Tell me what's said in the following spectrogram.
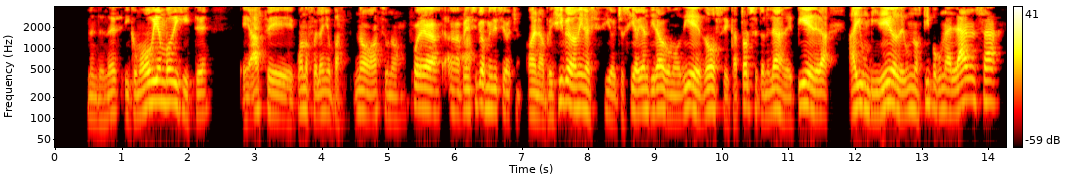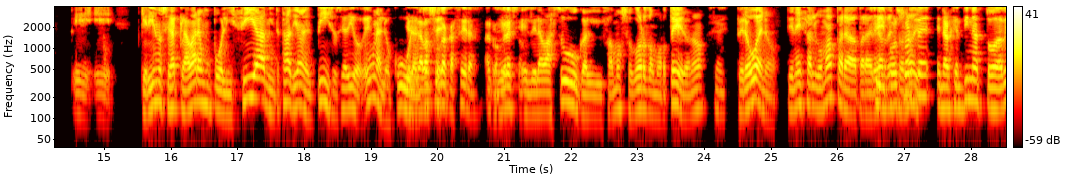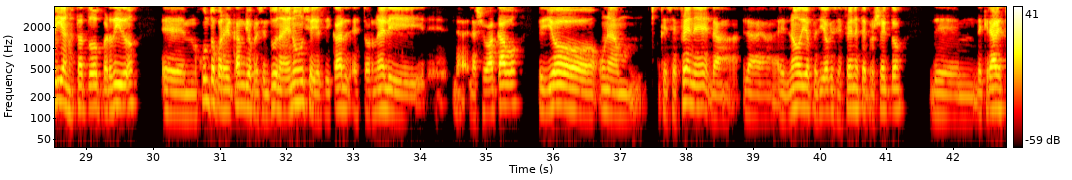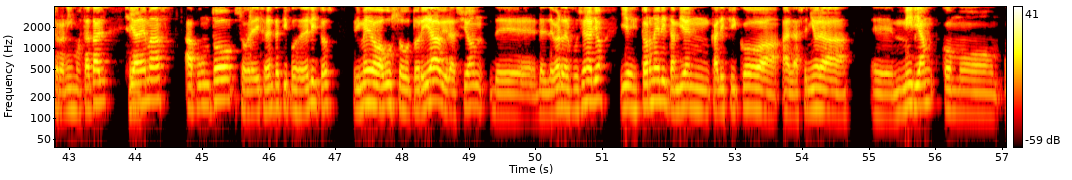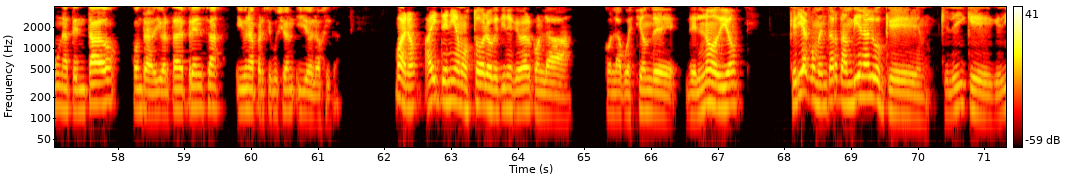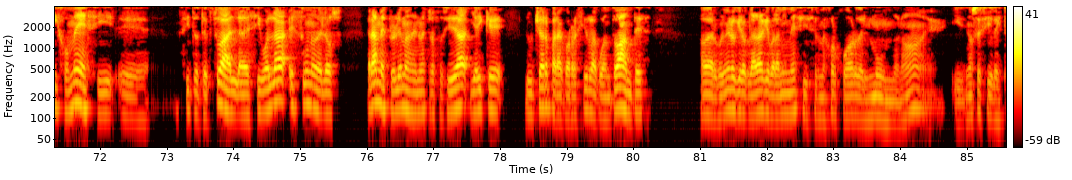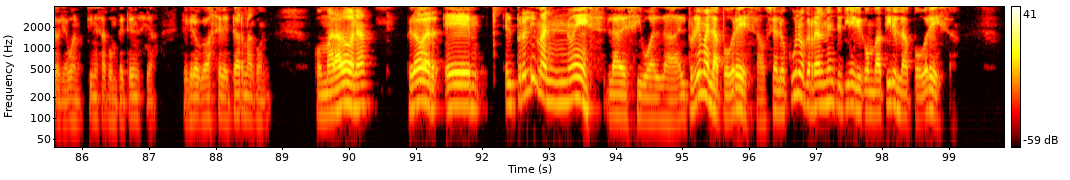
¿me entendés? Y como vos bien vos dijiste, eh, hace, ¿cuándo fue el año pasado? No, hace unos... Fue a, principios de 2018. Bueno, a principios de 2018, sí, habían tirado como 10, 12, 14 toneladas de piedra. Hay un video de unos tipos con una lanza eh, eh, queriéndosela clavar a un policía mientras estaba tirando en el piso. O sea, digo, es una locura. El de la bazuca casera, al Congreso. El, de la bazuca, el famoso gordo mortero, ¿no? Sí. Pero bueno, ¿tenés algo más para, para agregar? Sí, por suerte, en Argentina todavía no está todo perdido Em, junto por el cambio presentó una denuncia y el fiscal Stornelli eh, la, llevó a cabo, pidió una, que se frene el nodio, pidió que se frene este proyecto de, crear este organismo estatal. Y además apuntó sobre diferentes tipos de delitos. Primero, abuso de autoridad, violación del deber del funcionario. Y Stornelli también calificó a, la señora eh, Miriam como un atentado contra la libertad de prensa y una persecución ideológica. Bueno, ahí teníamos todo lo que tiene que ver con la, con la cuestión de, del nodio. Quería comentar también algo que, leí que, dijo Messi, eh, cito textual, la desigualdad es uno de los grandes problemas de nuestra sociedad y hay que luchar para corregirla cuanto antes. A ver, primero quiero aclarar que para mí Messi es el mejor jugador del mundo, ¿no? Eh, y no sé si la historia, bueno, tiene esa competencia que creo que va a ser eterna con, con Maradona. Pero a ver, eh, el problema no es la desigualdad, el problema es la pobreza. O sea, lo que uno que realmente tiene que combatir es la pobreza.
